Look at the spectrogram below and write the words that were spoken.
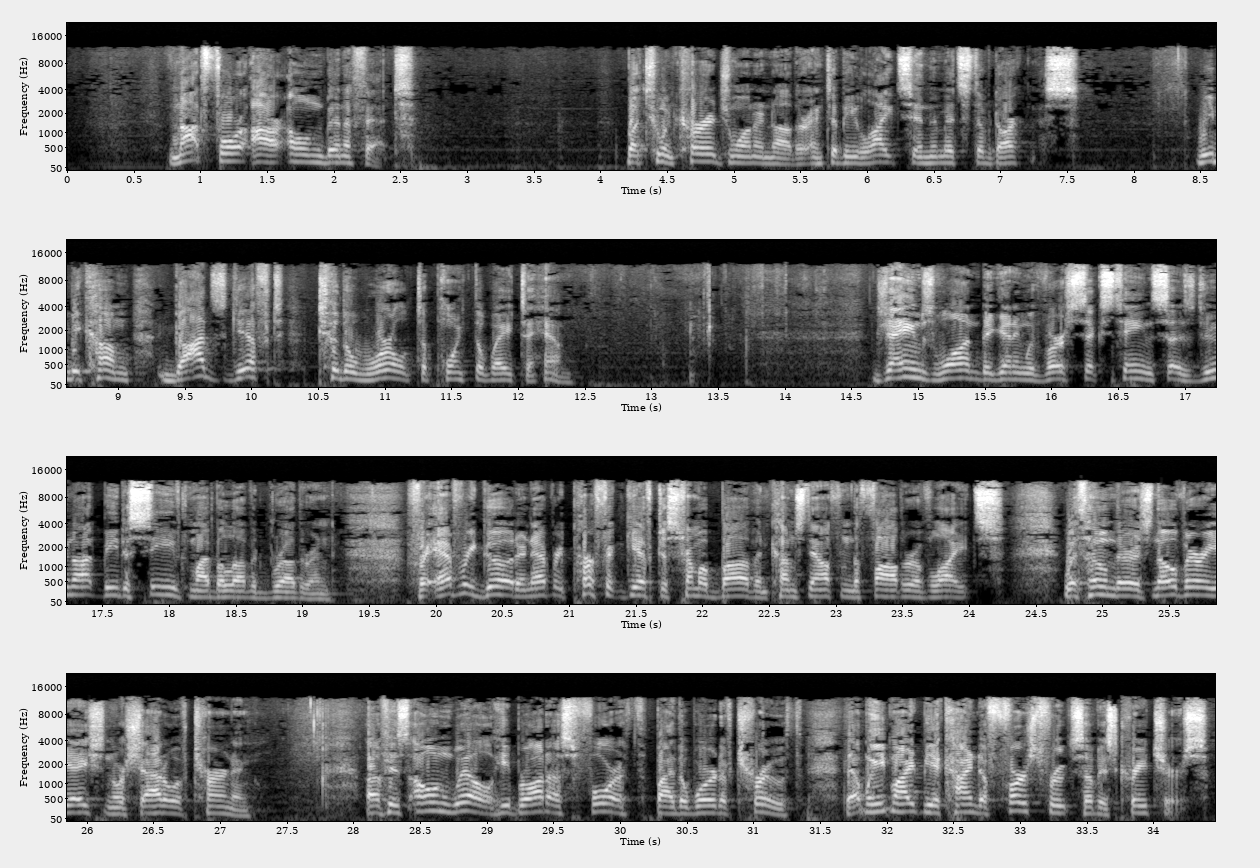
not for our own benefit, but to encourage one another and to be lights in the midst of darkness. We become God's gift to the world to point the way to Him. James 1, beginning with verse 16, says, Do not be deceived, my beloved brethren, for every good and every perfect gift is from above and comes down from the Father of lights, with whom there is no variation or shadow of turning. Of his own will, he brought us forth by the word of truth, that we might be a kind of firstfruits of his creatures.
